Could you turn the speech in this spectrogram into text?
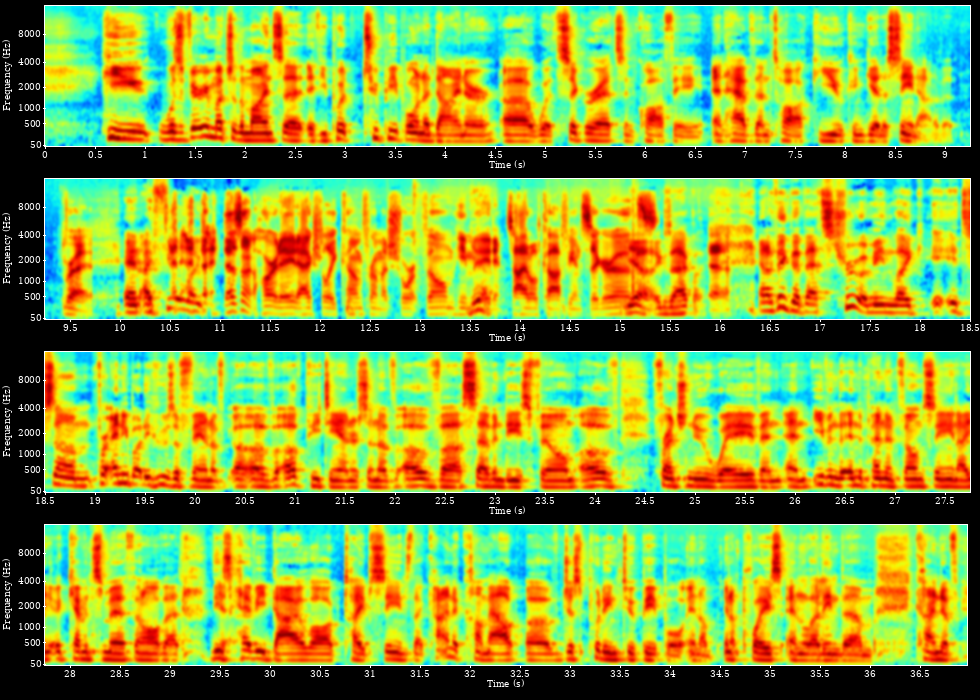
he was very much of the mindset: if you put two people in a diner uh, with cigarettes and coffee and have them talk, you can get a scene out of it. Right. And I feel And, and doesn't Hard Eight actually come from a short film he made Yeah. entitled Coffee and Cigarettes? yeah, exactly. Yeah. And I think that that's true. I mean, like it's um for anybody who's a fan of of of P.T. Anderson of of uh, '70s film of French New Wave and and even the independent film scene. I Kevin Smith and all that. These heavy dialogue type scenes that kind of come out of just putting two people in a in a place and letting them kind of uh,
